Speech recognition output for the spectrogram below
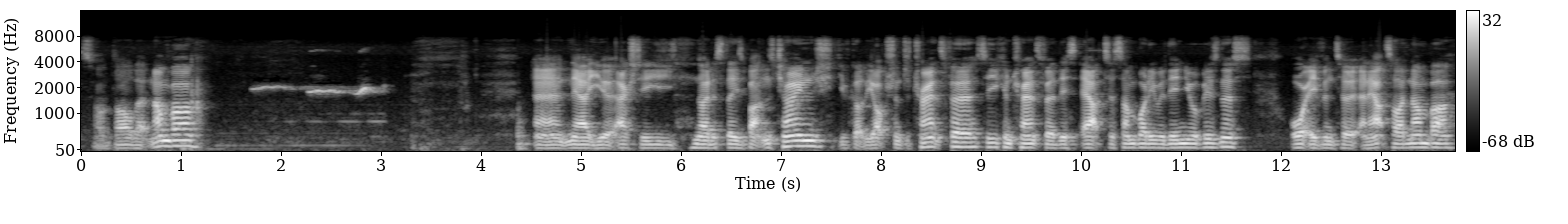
So I'll dial that number. And now you actually notice these buttons change. You've got the option to transfer. So you can transfer this out to somebody within your business or even to an outside number.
